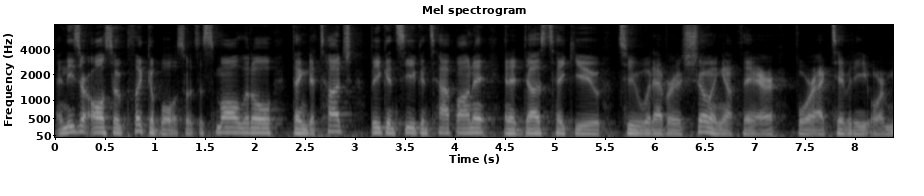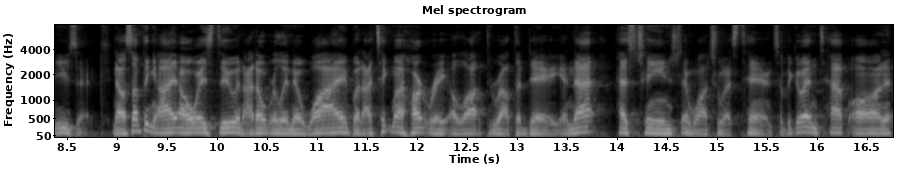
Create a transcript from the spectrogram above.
And these are also clickable. So it's a small little thing to touch, but you can see you can tap on it and it does take you to whatever is showing up there for activity or music. Now, something I always do, and I don't really know why, but I take my heart rate a lot throughout the day, and that has changed in WatchOS 10. So if we go ahead and tap on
